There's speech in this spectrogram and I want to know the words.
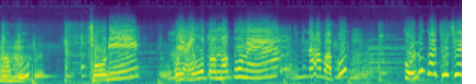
બાપુ? છોડી. કોઈ આવ્યું તો નતું ને? ના બાપુ. કોનું ગજું છે?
